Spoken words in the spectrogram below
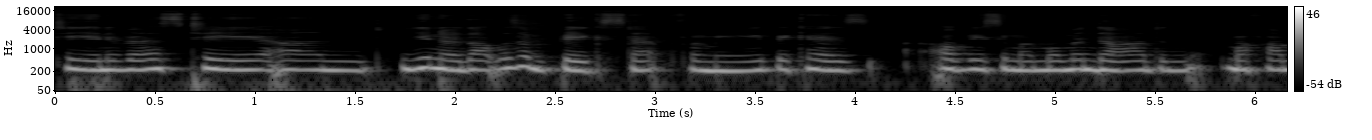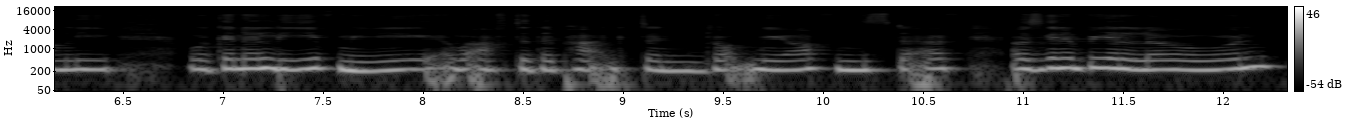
to university. And, you know, that was a big step for me because obviously my mum and dad and my family were going to leave me after they packed and dropped me off and stuff. I was going to be alone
